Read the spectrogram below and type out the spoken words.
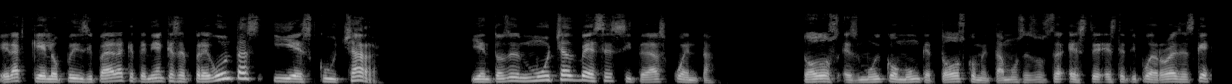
era que lo principal era que tenían que hacer preguntas y escuchar. Y entonces muchas veces, si te das cuenta, todos, es muy común que todos comentamos esos, este, este tipo de errores, es que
